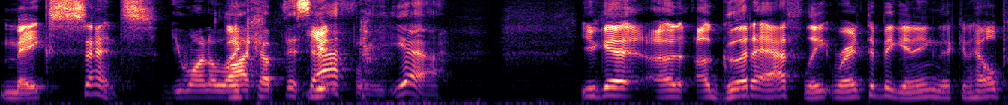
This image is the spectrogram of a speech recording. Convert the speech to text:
makes sense. You want to lock Like, up this you- athlete? Yeah, You get a, a good athlete right at the beginning that can help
